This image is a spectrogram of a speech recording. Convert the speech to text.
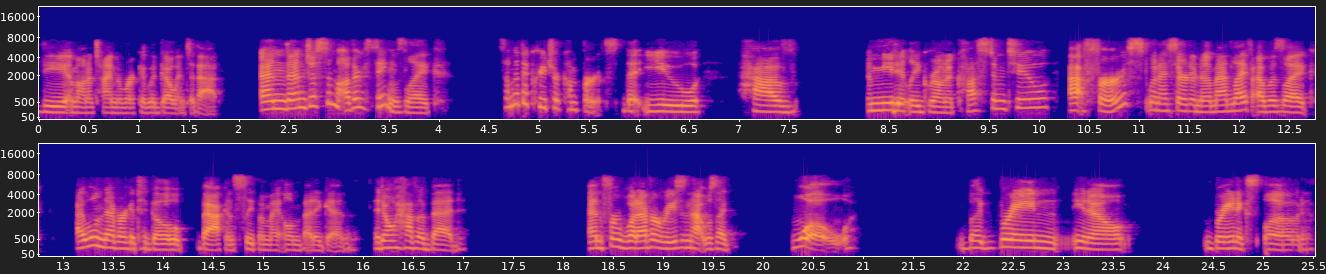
the amount of time and work it would go into that. And then just some other things like some of the creature comforts that you have immediately grown accustomed to. At first when i started a nomad life i was like i will never get to go back and sleep in my own bed again. I don't have a bed. And for whatever reason that was like whoa. Like brain you know brain explode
